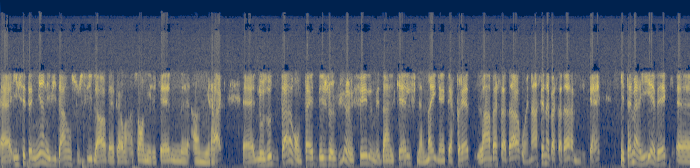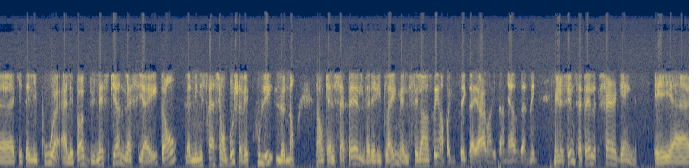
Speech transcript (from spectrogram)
Euh, il s'était mis en évidence aussi lors de l'intervention américaine en Irak. Euh, nos auditeurs ont peut-être déjà vu un film dans lequel finalement il interprète l'ambassadeur ou un ancien ambassadeur américain qui était marié avec, euh, qui était l'époux à, à l'époque d'une espionne de la CIA dont l'administration Bush avait coulé le nom. Donc, elle s'appelle Valérie Plame. Elle s'est lancée en politique d'ailleurs dans les dernières années. Mais le film s'appelle Fair Game. Et euh,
